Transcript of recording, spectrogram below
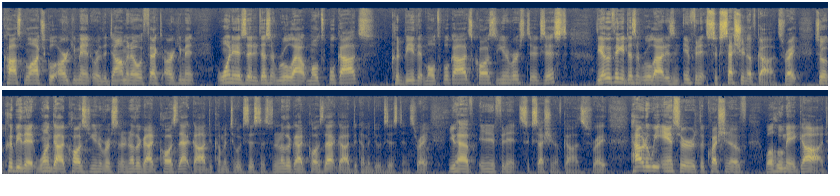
cosmological argument or the domino effect argument. One is that it doesn't rule out multiple gods. It could be that multiple gods caused the universe to exist. The other thing it doesn't rule out is an infinite succession of gods, right? So it could be that one God caused the universe and another God caused that God to come into existence and another God caused that God to come into existence, right? You have an infinite succession of gods, right? How do we answer the question of, well, who made God?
